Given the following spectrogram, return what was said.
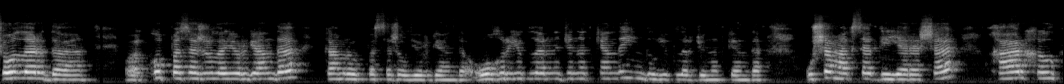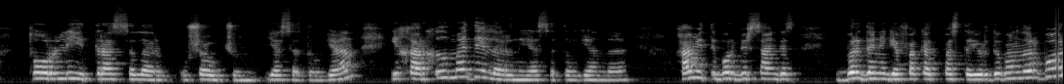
chollarda e, ko'p passajirlar yurganda kamroq passajir yurganda og'ir yuklarni jo'natganda yengil yuklar jo'natganda. O'sha maqsadga yarasha har xil turli trassalar o'sha uchun yasatilgan и har xil modellarini yasatilganlar ham e'tibor bersangiz birdaniga faqat pastda yuradiganlar bor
